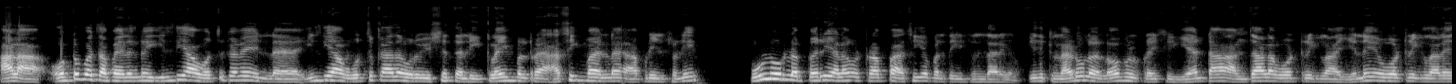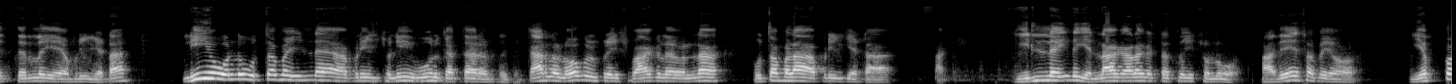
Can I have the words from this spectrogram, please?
ஆனா, ஒட்டுமொத்த பயலுக்குன்னு இந்தியா ஒத்துக்கவே இல்லை இந்தியா ஒத்துக்காத ஒரு விஷயத்த நீ கிளைம் பண்ற அசிங்கமா இல்லை அப்படின்னு சொல்லி உள்ளூர்ல பெரிய அளவு ட்ரம்ப அசிங்கப்படுத்திக்கிட்டு இருந்தார்கள். இதுக்கு நடுவுல நோபல் பிரைஸ் ஏன்டா அஞ்சால ஓட்டுறீங்களா? என்னைய ஓட்டுறீங்களாலே தெரியலையே அப்படின்னு கேட்டா, நீயும் ஒன்றும் உத்தம இல்லை அப்படின்னு சொல்லி ஊர் கத்த ஆரம்பிச்சது. காரணம் நோபல் பிரைஸ் வாங்கலவெல்லாம் உத்தமலா அப்படின்னு கேட்டா, இல்லைன்னு எல்லா காலகட்டத்திலையும் சொல்லுவோம். அதே சமயம் எப்போ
